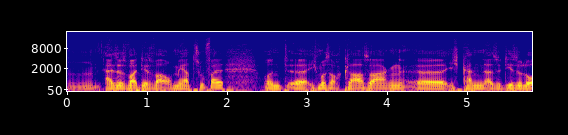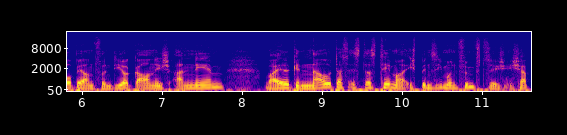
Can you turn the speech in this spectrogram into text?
Mhm. Also es war, das war auch mehr Zufall und äh, ich muss auch klar sagen, äh, ich kann also diese Lorbeeren von dir gar nicht annehmen, weil genau das ist das Thema. Ich bin 57, ich habe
